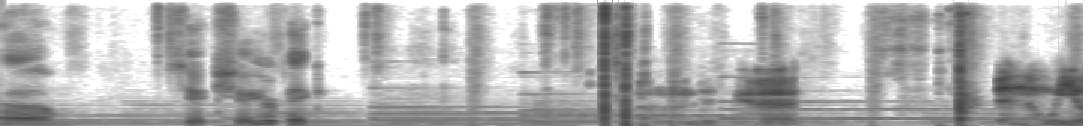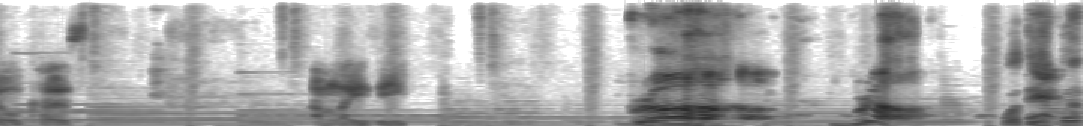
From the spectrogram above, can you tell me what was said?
Um, share, share your pick. I'm just gonna spin the wheel because I'm lazy. Bruh. Bruh. What do you pick?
